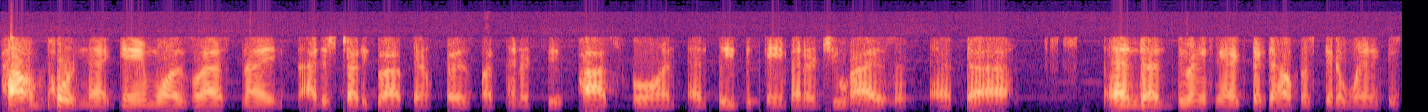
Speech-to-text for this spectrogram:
how important that game was last night. I just tried to go out there and put as much energy as possible and, and lead the team energy wise and and uh, and uh, do anything I could to help us get a win. Because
